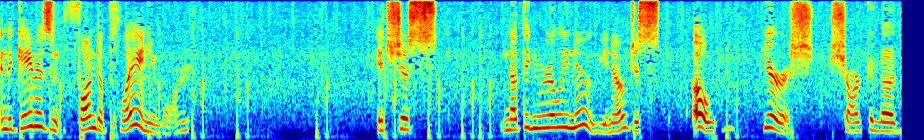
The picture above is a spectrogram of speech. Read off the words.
And the game isn't fun to play anymore. It's just nothing really new, you know? Just, oh, here, a sh shark in the,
